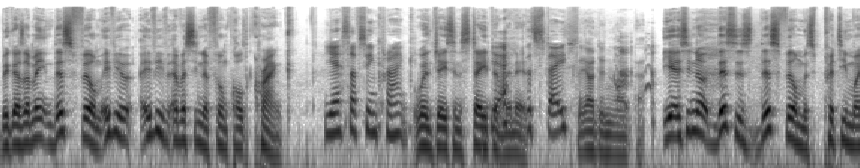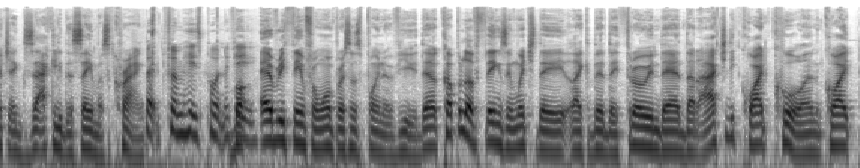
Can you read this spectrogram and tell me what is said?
because I mean this film. If you if you've ever seen a film called Crank yes, I've seen Crank. with Jason Statham Yeah, in the it, state. See, I didn't like that. yes, you know this is this film is pretty much exactly the same as Crank. But from his point of but view. everything from one person's point of view. There are a couple of things in which they like that they throw in there that are actually quite cool and quite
